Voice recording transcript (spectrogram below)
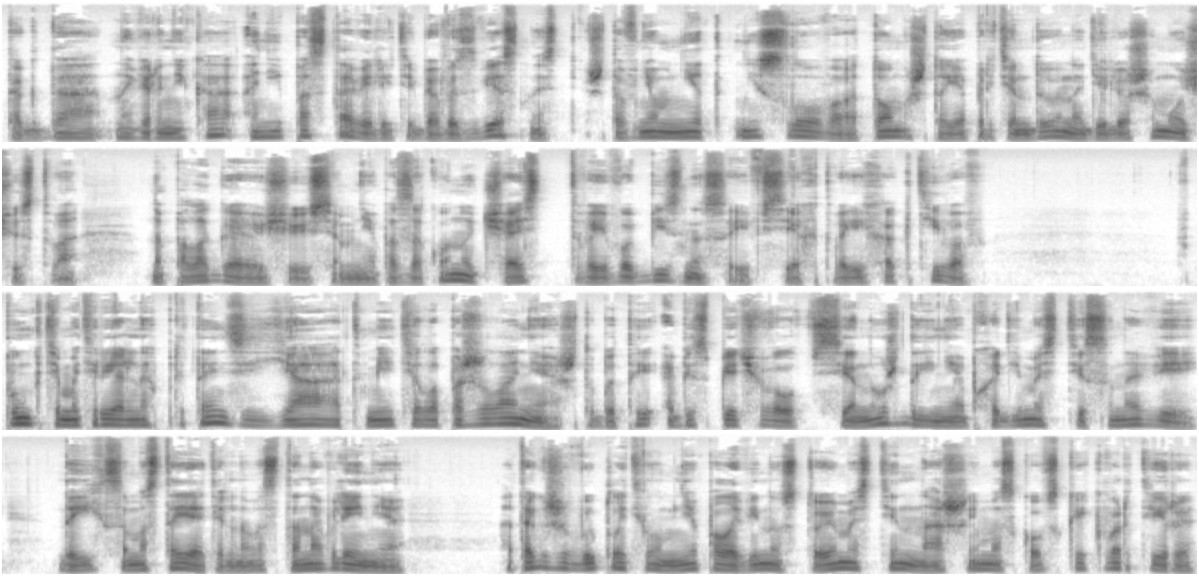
Тогда наверняка они поставили тебя в известность, что в нем нет ни слова о том, что я претендую на дележ имущества, на полагающуюся мне по закону часть твоего бизнеса и всех твоих активов. В пункте материальных претензий я отметила пожелание, чтобы ты обеспечивал все нужды и необходимости сыновей до их самостоятельного становления, а также выплатил мне половину стоимости нашей московской квартиры,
